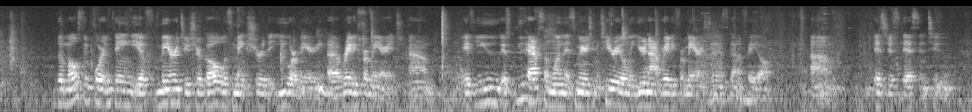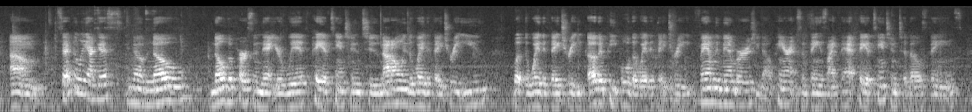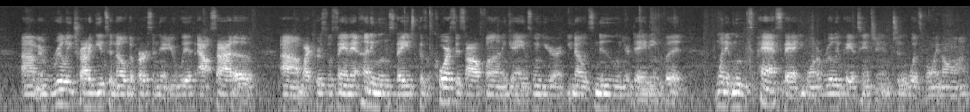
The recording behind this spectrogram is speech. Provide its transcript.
the most important thing, if marriage is your goal, is make sure that you are married, uh, ready for marriage. Um, if you, if you have someone that's marriage material and you're not ready for marriage, then it's gonna fail. Um, it's just destined to. Um, secondly, I guess, you know, know, know the person that you're with, pay attention to not only the way that they treat you, but the way that they treat other people, the way that they treat family members, you know, parents and things like that. Pay attention to those things um, and really try to get to know the person that you're with outside of, um, like Chris was saying, that honeymoon stage. Because of course it's all fun and games when you're, you know, it's new and you're dating. But when it moves past that, you want to really pay attention to what's going on.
